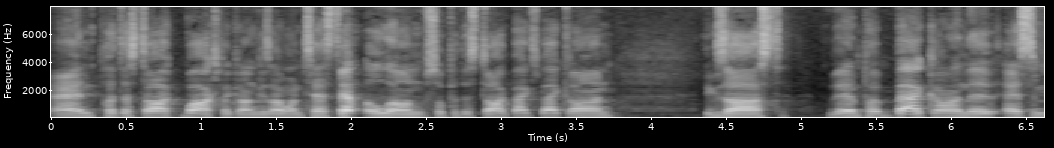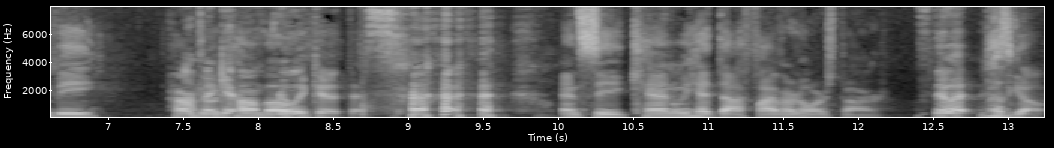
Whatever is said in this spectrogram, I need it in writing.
and put the stock box back on because I want to test that alone. So put the stock box back on, exhaust, then put back on the S&B power I'm gonna combo really good at this. and see, can we hit that 500 horsepower? Let's do it. Let's go.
